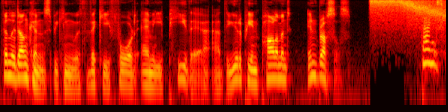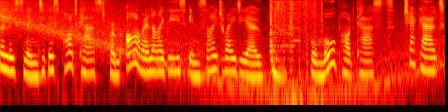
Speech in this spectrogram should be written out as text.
Finlay Duncan speaking with Vicky Ford MEP there at the European Parliament in Brussels. Thanks for listening to this podcast from RNIB's Insight Radio. For more podcasts, check out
